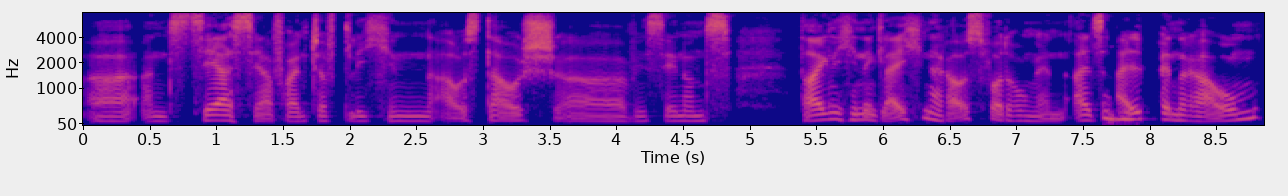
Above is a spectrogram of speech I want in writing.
äh, einen sehr, sehr freundschaftlichen Austausch. Äh, wir sehen uns da eigentlich in den gleichen Herausforderungen als mhm. Alpenraum.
